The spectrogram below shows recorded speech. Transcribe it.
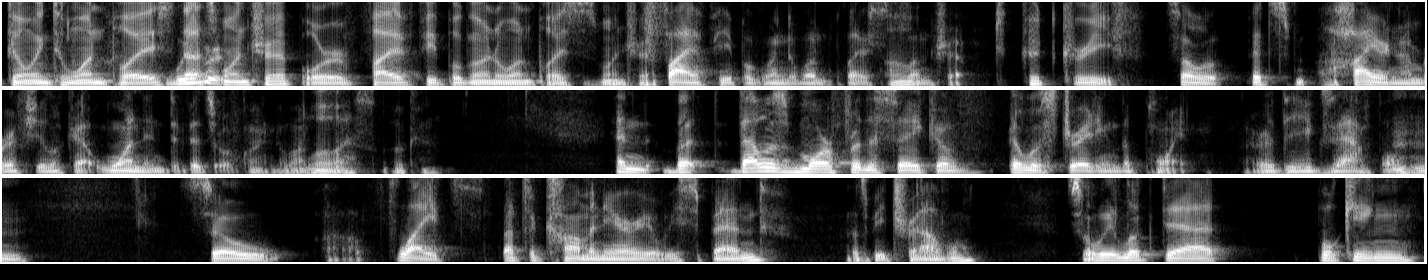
going to one place? We that's were- one trip, or five people going to one place is one trip. Five people going to one place, Oh. one trip. Good grief! So it's a higher number if you look at one individual going to one Whoa. place. Okay. And but that was more for the sake of illustrating the point or the example. Mhm. So uh, flights, that's a common area we spend as we travel. So we looked at booking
